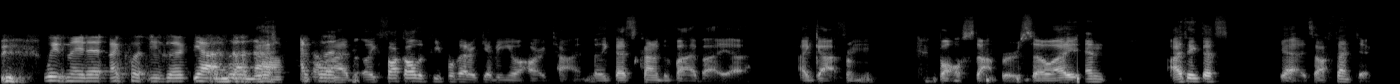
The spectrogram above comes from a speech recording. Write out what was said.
We've made it. I quit music. Yeah, I'm done now. I quit. Vibe. Like fuck all the people that are giving you a hard time. Like that's kind of the vibe I uh I got from Ball Stompers. So I and I think that's yeah, it's authentic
